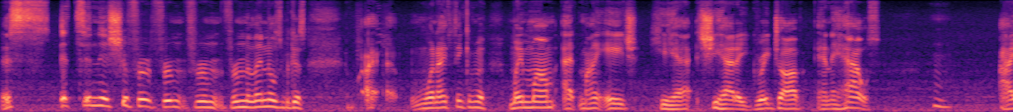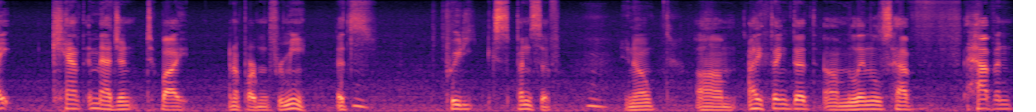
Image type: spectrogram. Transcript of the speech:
it's it's an issue for for for, for millennials because I, when I think of my mom at my age, he had she had a great job and a house. I can't imagine to buy an apartment for me. It's pretty expensive, you know. Um, I think that um, millennials have haven't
